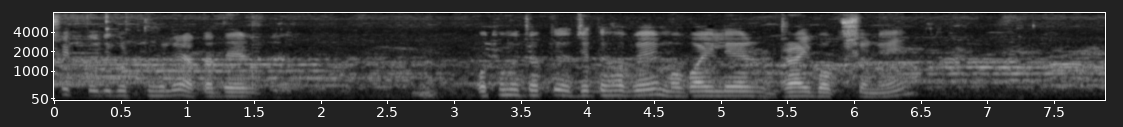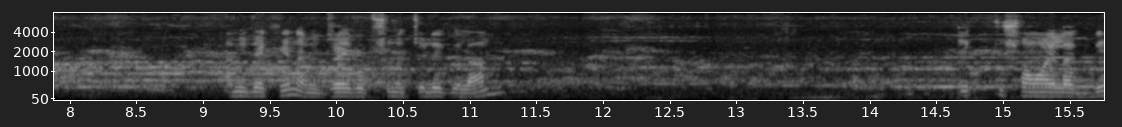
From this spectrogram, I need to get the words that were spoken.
শিট তৈরি করতে হলে আপনাদের প্রথমে যেতে হবে মোবাইলের ড্রাইভ অপশনে আমি দেখেন, আমি ড্রাইভ অপশনে চলে গেলাম। একটু সময় লাগবে,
